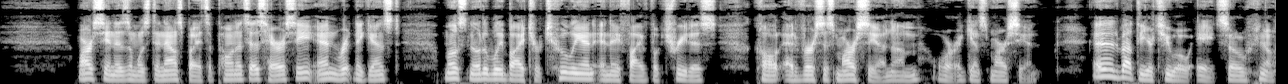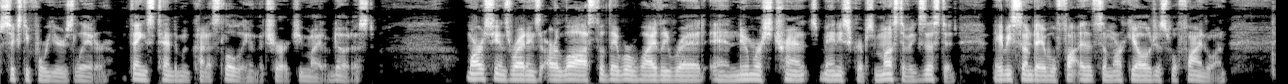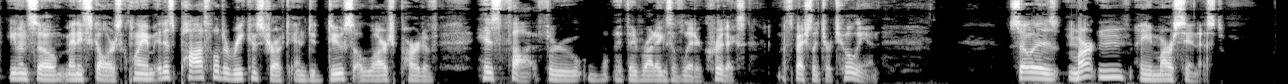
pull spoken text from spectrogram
Marcionism was denounced by its opponents as heresy and written against, most notably by Tertullian in a five book treatise called Adversus Marcionem, or Against Marcion, in about the year 208, so, you know, 64 years later. Things tend to move kind of slowly in the church, you might have noticed. Marcion's writings are lost, though they were widely read, and numerous trans- manuscripts must have existed. Maybe someday we'll find some archaeologists will find one. Even so, many scholars claim it is possible to reconstruct and deduce a large part of his thought through the writings of later critics, especially Tertullian. So is Martin a Marcionist?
